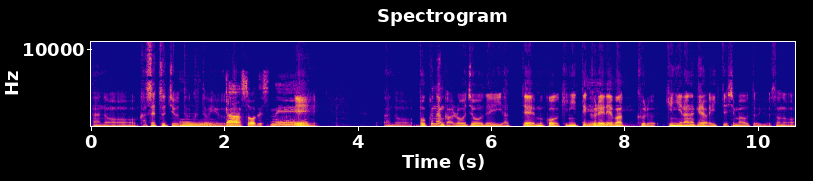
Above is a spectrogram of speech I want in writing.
あの、仮設住宅という。んああ、そうですね。ええあの、僕なんかは路上でやって、向こうが気に入ってくれれば来る。気に入らなければ行ってしまうという、その、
